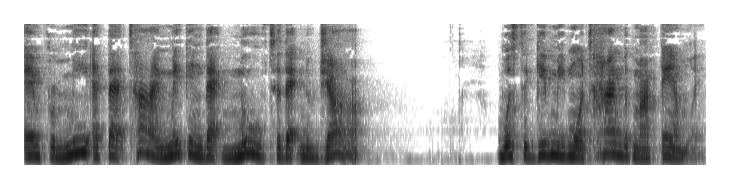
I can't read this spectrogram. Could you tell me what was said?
And for me at that time, making that move to that new job was to give me more time with my family.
